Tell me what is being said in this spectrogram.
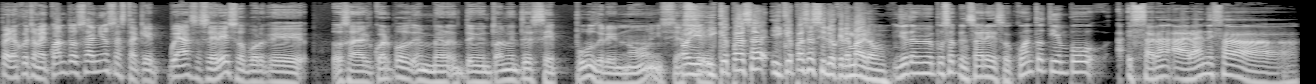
Pero escúchame, ¿cuántos años hasta que puedas hacer eso? Porque, o sea, el cuerpo en eventualmente se pudre, ¿no? Y se Oye, hace- ¿y qué pasa? ¿Y qué pasa si lo cremaron? Yo también me puse a pensar eso. ¿Cuánto tiempo estará- harán esa,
